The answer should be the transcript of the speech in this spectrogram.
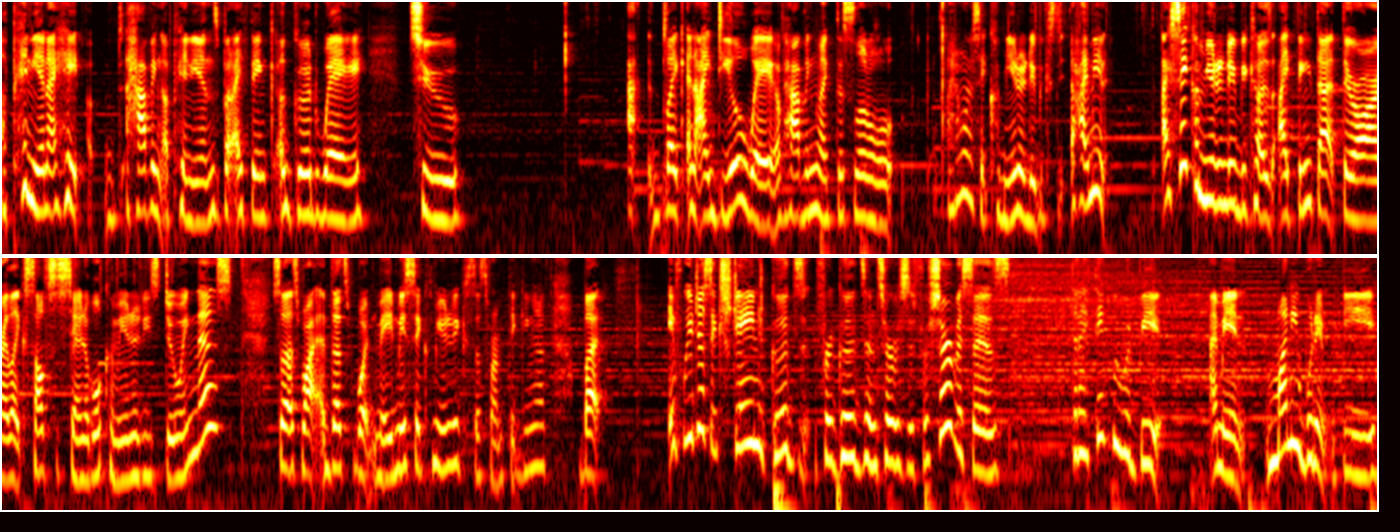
opinion, I hate having opinions, but I think a good way to like an ideal way of having like this little I don't want to say community because I mean I say community because I think that there are like self-sustainable communities doing this. So that's why that's what made me say community because that's what I'm thinking of. But if we just exchange goods for goods and services for services, then I think we would be I mean, money wouldn't be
